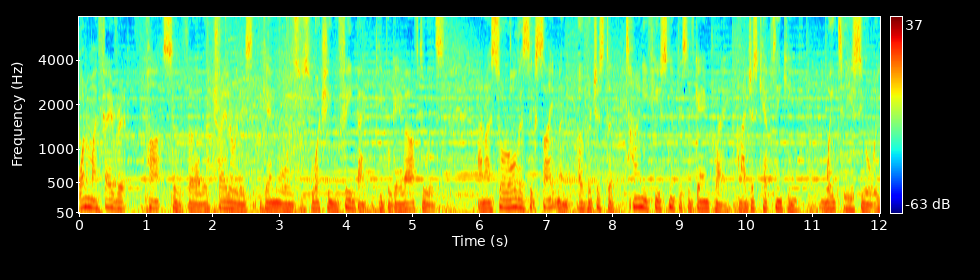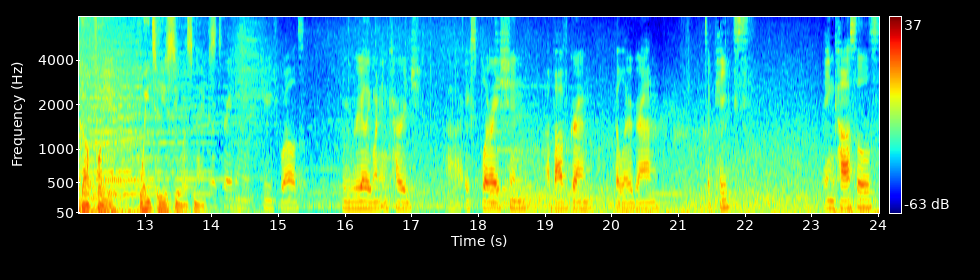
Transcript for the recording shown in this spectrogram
One of my favorite parts of uh, the trailer release at the Game Awards was watching the feedback that people gave afterwards. And I saw all this excitement over just a tiny few snippets of gameplay, and I just kept thinking, wait till you see what we got for you. Wait till you see what's next. We're creating huge worlds. We really want to encourage uh, exploration above ground, below ground, to peaks, in castles.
